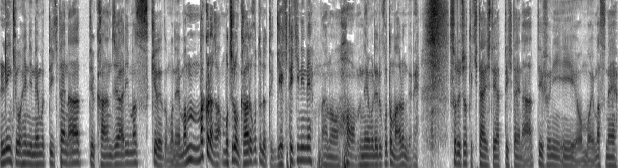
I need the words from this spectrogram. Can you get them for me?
臨機応変に眠っていきたいなっていう感じはありますけれどもね、まあ枕がもちろん変わることによって劇的にね、あの、眠れることもあるんでね、それをちょっと期待してやっていきたいなっていうふうに思いますね。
